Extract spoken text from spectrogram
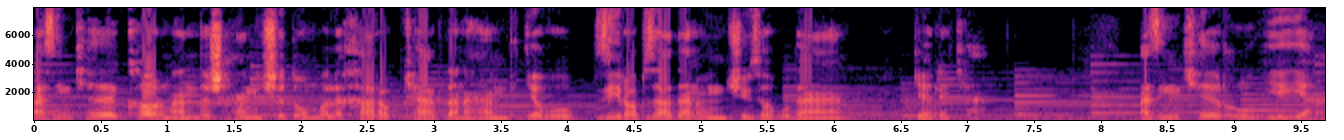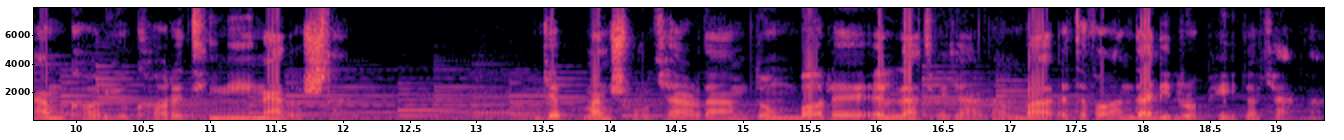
از اینکه کارمنداش همیشه دنبال خراب کردن همدیگه و زیراب زدن و این چیزا بودن گله کرد. از اینکه روحیه همکاری و کار تیمی نداشتن. میگه من شروع کردم دنبال علت بگردم و اتفاقا دلیل رو پیدا کردم.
